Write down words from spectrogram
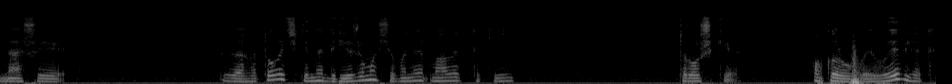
нашої заготовочки надріжемо, щоб вони мали такий трошки округлий вигляд.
